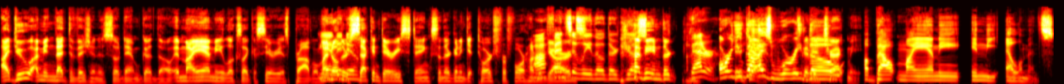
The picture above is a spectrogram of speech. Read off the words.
I do. I mean, that division is so damn good, though. And Miami looks like a serious problem. I know they their do. secondary stinks, and they're going to get torched for 400 yards. Offensively, though, they're just. I mean, they're better. Are you Yeah, guys worried gonna be a though about Miami in the elements?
